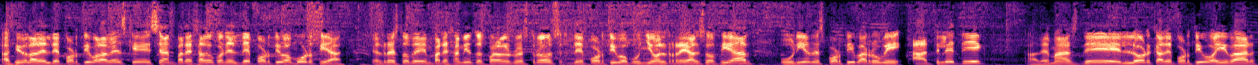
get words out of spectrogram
ha sido la del Deportivo a la vez que se ha emparejado con el Deportivo Murcia. El resto de emparejamientos para los nuestros, Deportivo Buñol Real Sociedad, Unión Esportiva Rubí Athletic, además de Lorca Deportivo Eibar,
